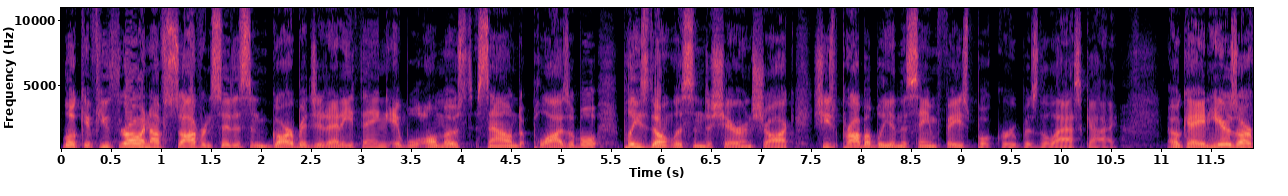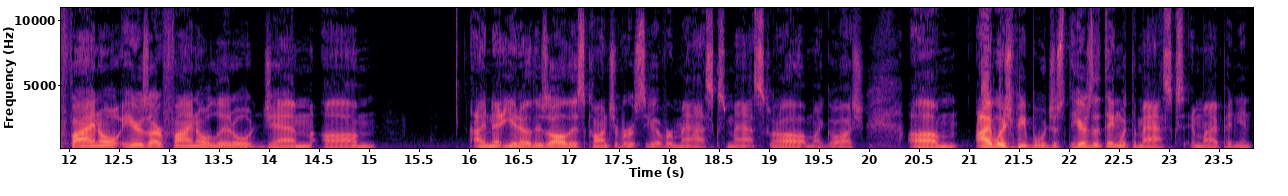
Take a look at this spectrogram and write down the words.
Look, if you throw enough sovereign citizen garbage at anything, it will almost sound plausible. Please don't listen to Sharon Shock. She's probably in the same Facebook group as the last guy. Okay, and here's our final here's our final little gem. Um, I know you know there's all this controversy over masks, masks. Oh my gosh. Um, I wish people would just. Here's the thing with the masks, in my opinion,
